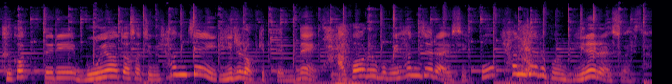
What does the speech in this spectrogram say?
그것들이 모여져서 지금 현재에 이르렀기 때문에 과거를 보면 현재를 알 수 있고 현재를 보면 미래를 알 수가 있어요.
